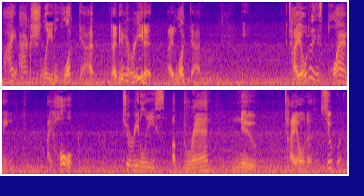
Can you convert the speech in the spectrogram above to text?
I actually looked at. I didn't read it, I looked at. Toyota is planning, I hope, to release a brand new Toyota Supra.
